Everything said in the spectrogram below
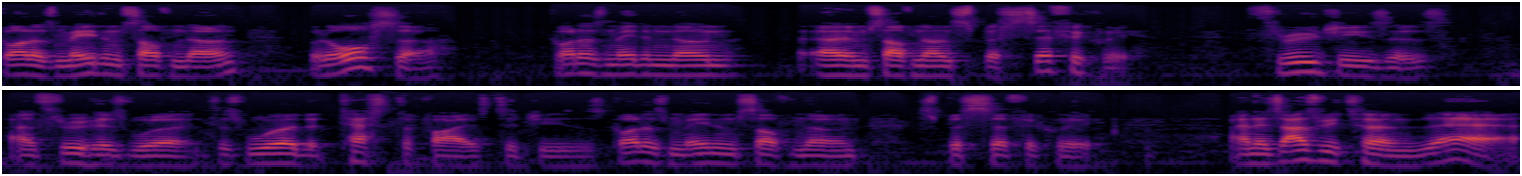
God has made himself known, but also God has made him known, uh, himself known specifically through Jesus and through his word, this word that testifies to Jesus. God has made himself known specifically. And it's as we turn there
